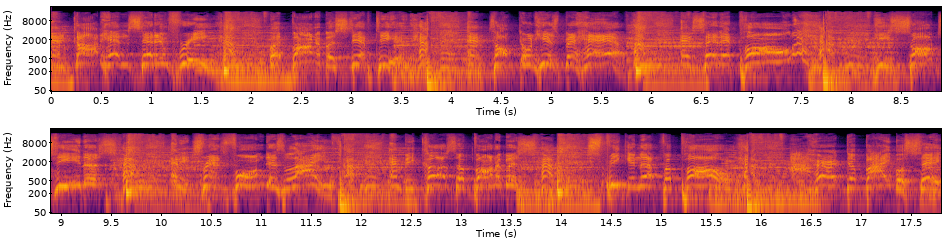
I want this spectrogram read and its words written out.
and God hadn't set him free. But Barnabas stepped in and talked on his behalf and said that Paul, he saw Jesus and he transformed his life. And because of Barnabas speaking up for Paul, I heard the Bible say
